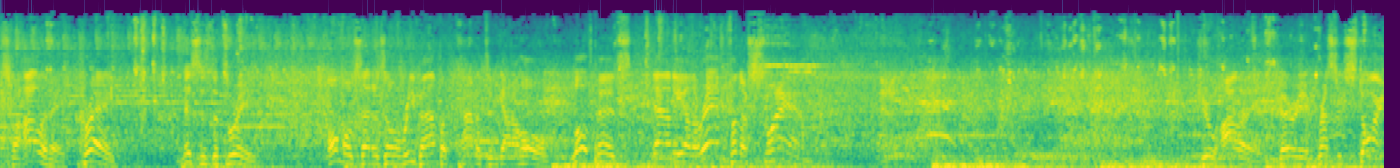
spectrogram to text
It's for Holiday. Craig misses the three. Almost at his own rebound, but Connaughton got a hold. Lopez down the other end for the slam. Jrue Holiday, very aggressive start,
